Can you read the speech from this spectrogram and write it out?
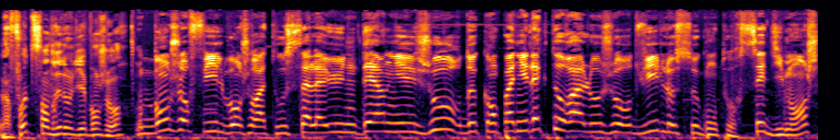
l'info de Sandrine Ollier. Bonjour. Bonjour Phil, bonjour à tous. À la une, dernier jour de campagne électorale aujourd'hui. Le second tour, c'est dimanche.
